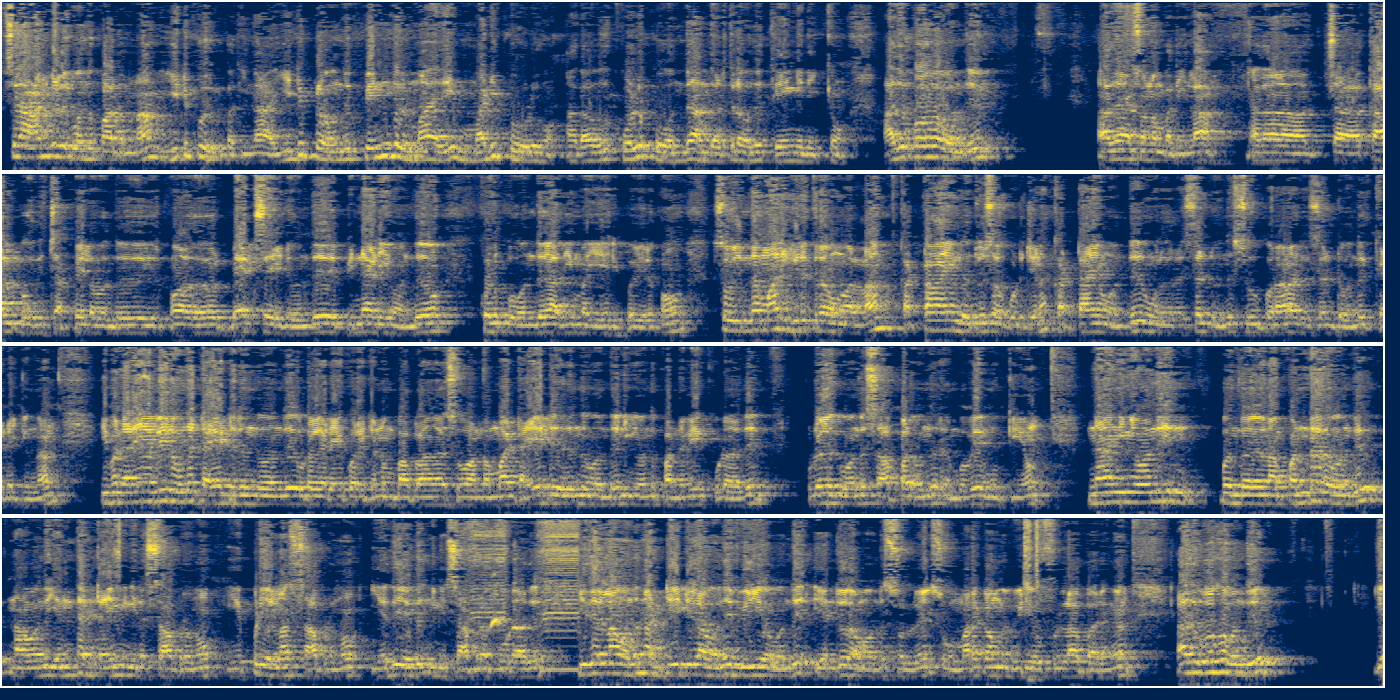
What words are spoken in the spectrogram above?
சில ஆண்களுக்கு வந்து பார்த்தோம்னா இடுப்பு இருக்கு பாத்தீங்களா? இடுப்புல வந்து பெண்கள் மாதிரி மடிப்பு விழுகும் அதாவது கொழுப்பு வந்து அந்த இடத்துல வந்து தேங்கி நிற்கும் அது போக வந்து அதான் சொன்னோம் பாத்தீங்களா? அதான் ச- கால் பகுதி சப்பையில வந்து இருக்கும். அது பேக் சைடு வந்து பின்னாடி வந்து கொழுப்பு வந்து அதிகமா ஏறி போயிருக்கும். சோ இந்த மாதிரி இருக்கிறவங்க எல்லாம் கட்டாயம் இந்த ஜூஸை குடிச்சீங்கன்னா கட்டாயம் வந்து உங்களுக்கு ரிசல்ட் வந்து சூப்பரான ரிசல்ட் வந்து கிடைக்குங்க இப்ப நிறைய பேர் வந்து டயட் இருந்து வந்து உடல் எடையை குறைக்கணும் பார்ப்பாங்க. சோ அந்த மாதிரி டயட் இருந்து வந்து நீங்க வந்து பண்ணவே கூடாது. உடலுக்கு வந்து சாப்பாடு வந்து ரொம்பவே முக்கியம். நான் நீங்க வந்து இப்போ இந்த நான் பண்றதை வந்து நான் வந்து எந்த டைமிங்ல சாப்பிடணும் எப்படி எல்லாம் சாப்பிடணும் எது எது நீங்க சாப்பிடக்கூடாது இதெல்லாம் வந்து நான் டீட்டெயிலா வந்து வீடியோ வந்து எட்ல நான் வந்து சொல்லுவேன் ஸோ மறக்காம வீடியோ ஃபுல்லா பாருங்க. அது போக வந்து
